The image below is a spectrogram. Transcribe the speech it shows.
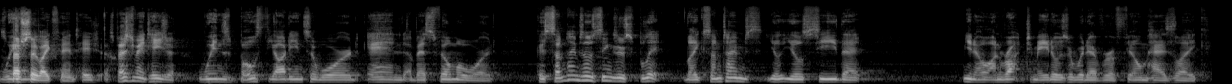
win- Especially like Fantasia. especially Fantasia wins both the audience award and a best film award because sometimes those things are split. Like sometimes you'll you'll see that you know on Rotten Tomatoes or whatever a film has like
